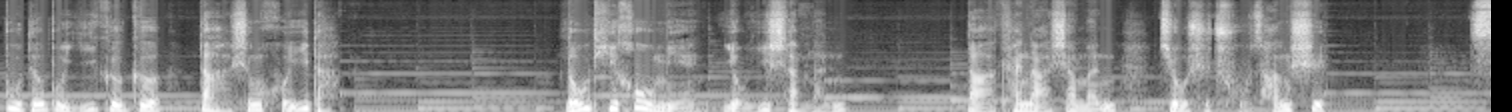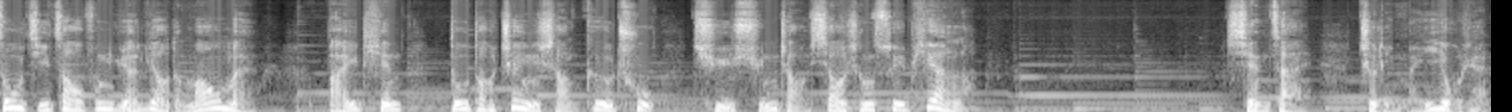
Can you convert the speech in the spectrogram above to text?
不得不一个个大声回答。楼梯后面有一扇门，打开那扇门就是储藏室。搜集造风原料的猫们，白天都到镇上各处去寻找笑声碎片了。现在这里没有人。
